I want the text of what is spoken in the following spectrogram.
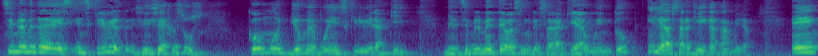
Simplemente debes inscribirte. Si dice Jesús, ¿cómo yo me voy a inscribir aquí? Bien, simplemente vas a ingresar aquí a WinTube y le vas a dar clic acá, mira. En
